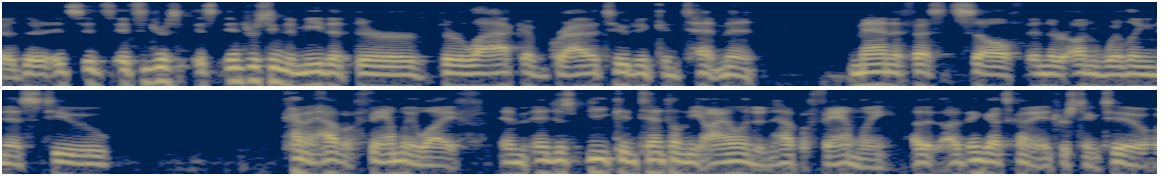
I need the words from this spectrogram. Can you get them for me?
they're, they're- it's it's it's, interest, it's interesting to me that their their lack of gratitude and contentment manifests itself in their unwillingness to kind of have a family life and, and just be content on the island and have a family. I, I think that's kind of interesting too.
